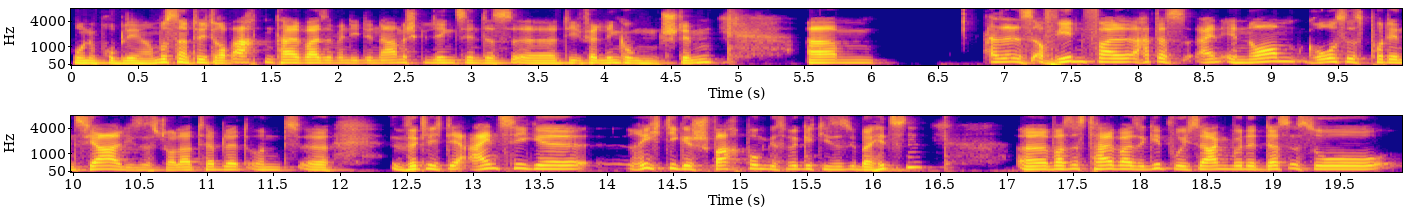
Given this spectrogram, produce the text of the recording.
ohne Probleme. Man muss natürlich darauf achten, teilweise, wenn die dynamisch gelinkt sind, dass äh, die Verlinkungen stimmen. Ähm, also ist auf jeden Fall hat das ein enorm großes Potenzial, dieses Jolla-Tablet. Und äh, wirklich der einzige richtige Schwachpunkt ist wirklich dieses Überhitzen, äh, was es teilweise gibt, wo ich sagen würde, das ist so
